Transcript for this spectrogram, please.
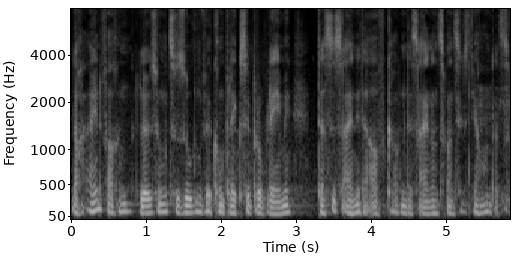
nach einfachen Lösungen zu suchen für komplexe Probleme, das ist eine der Aufgaben des 21. Jahrhunderts.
